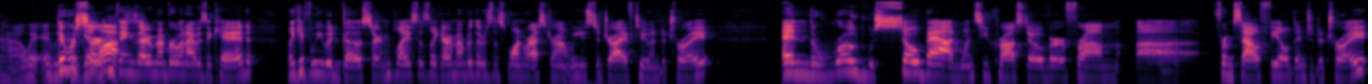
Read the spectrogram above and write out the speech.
Uh, we, we there were certain things I remember when I was a kid. Like if we would go certain places, like I remember there was this one restaurant we used to drive to in Detroit, and the road was so bad once you crossed over from uh from Southfield into Detroit.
